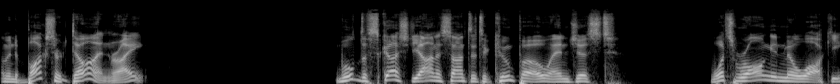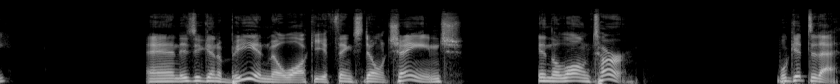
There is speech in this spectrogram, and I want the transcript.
I mean, the Bucks are done, right? We'll discuss Giannis Antetokounmpo and just what's wrong in Milwaukee, and is he going to be in Milwaukee if things don't change in the long term? We'll get to that.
